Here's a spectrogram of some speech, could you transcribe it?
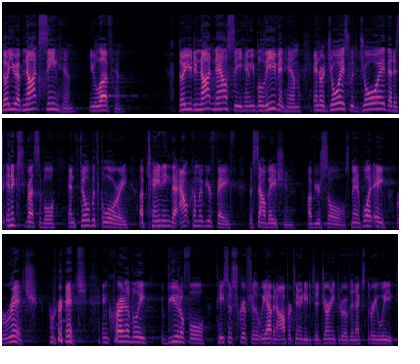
though you have not seen him, you love him. Though you do not now see him, you believe in him and rejoice with joy that is inexpressible and filled with glory, obtaining the outcome of your faith, the salvation of your souls. Man, what a rich, rich, incredibly beautiful piece of scripture that we have an opportunity to journey through over the next three weeks.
